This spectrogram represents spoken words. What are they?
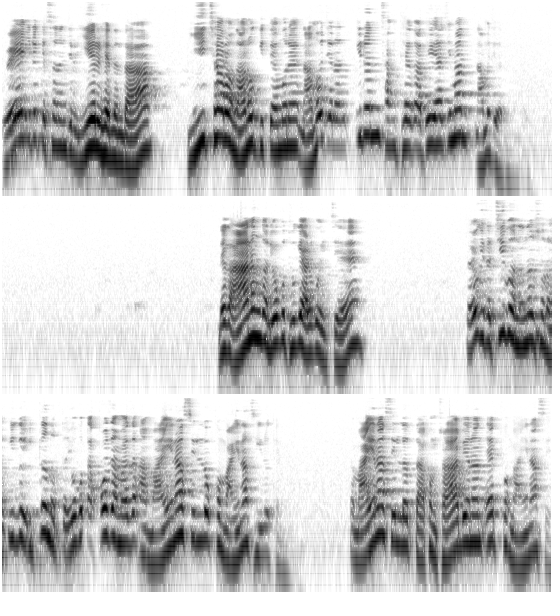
왜 이렇게 쓰는지를 이해를 해야 된다. 2차로 나눴기 때문에 나머지는 이런 상태가 돼야지만 나머지가 됩니다. 내가 아는 건 요거 두 개 알고 있지. 자, 여기서 집어넣는 수는 이거 있든 없든 요거 딱 보자마자 아 마이너스 1 넣고 마이너스 2 넣겠네. 자, 마이너스 1 넣었다. 그럼 좌변은 F 마이너스 1.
